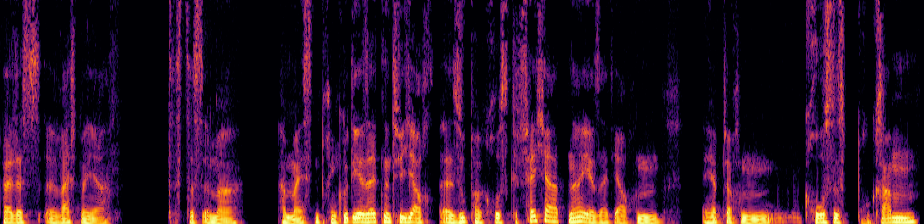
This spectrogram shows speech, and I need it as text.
Weil das äh, weiß man ja, dass das immer am meisten bringt. Gut, ihr seid natürlich auch äh, super groß gefächert, ne? Ihr seid ja auch ein, ihr habt auch ein großes Programm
